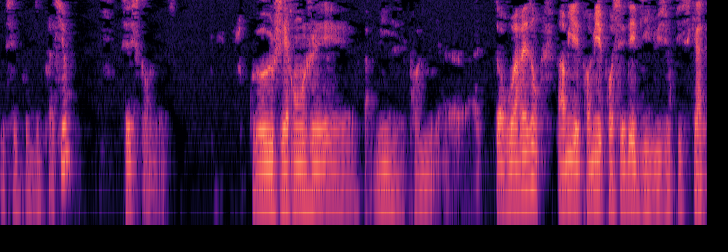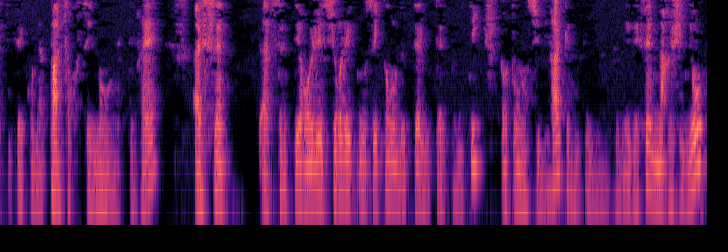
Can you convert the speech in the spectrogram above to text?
de cette de pression, c'est ce qu'on que j'ai rangé parmi les premiers, euh, tort ou à raison, parmi les premiers procédés d'illusion fiscale, qui fait qu'on n'a pas forcément intérêt à s'interroger sur les conséquences de telle ou telle politique quand on en subira que, des effets marginaux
